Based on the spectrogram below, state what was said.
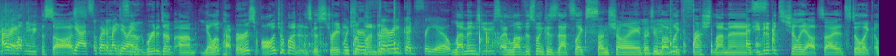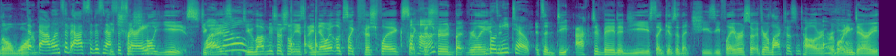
you're gonna help me make the sauce. Yes, what am I And doing? So we're gonna dump um, yellow peppers all into a blender. This goes straight Which into a blender. Which are blender. very good for you. Lemon juice. I love this one because that's like sunshine. Don't you love like fresh lemon? Yes. Even if it's chilly outside, it's still like a little warm. The balance of acid is necessary. Nutritional yeast. Do you What guys now? do you love nutritional yeast? I know it looks like fish flakes, like Uh-huh. fish food, but really it's a- It's a, deactivated yeast that gives it that cheesy flavor. So if you're lactose intolerant or Oh, avoiding dairy,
